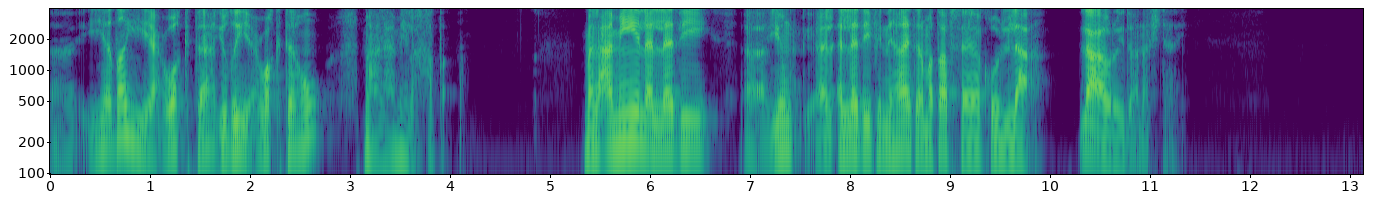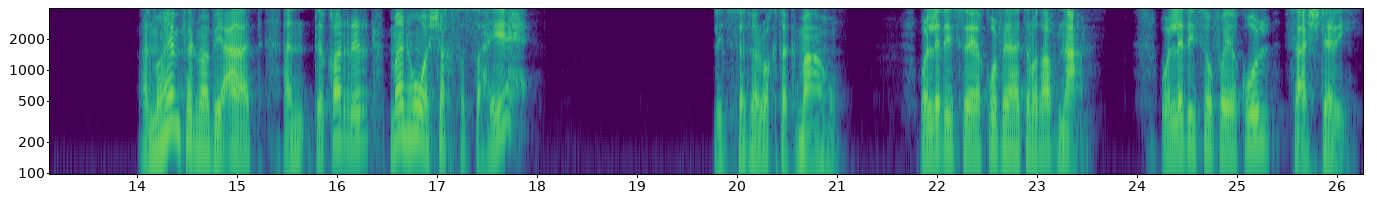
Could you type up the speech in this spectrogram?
آه، يضيع وقته يضيع وقته مع العميل الخطأ. ما العميل الذي آه، يمكن الذي في نهاية المطاف سيقول لا لا أريد أن أشتري. المهم في المبيعات أن تقرر من هو الشخص الصحيح لتستثمر وقتك معه. والذي سيقول في نهاية المطاف نعم. والذي سوف يقول سأشتري.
